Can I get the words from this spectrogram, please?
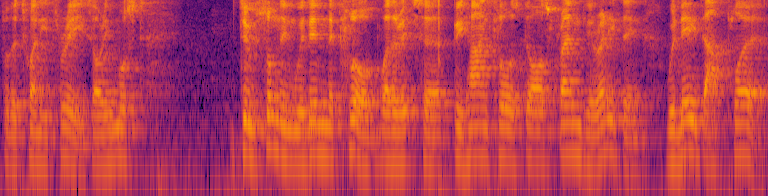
for the 23s, or he must do something within the club, whether it's a behind closed doors friendly or anything. We need that player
